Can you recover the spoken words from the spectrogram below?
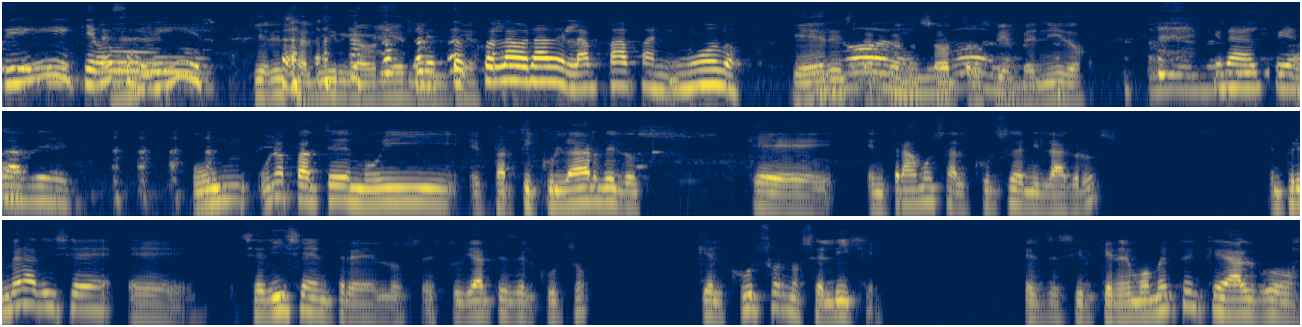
Sí, quiere salir. Quiere salir, Gabriel. Le tocó la hora de la papa, ni modo. Quiere estar con nosotros, bienvenido. Gracias. una parte muy eh, particular de los que entramos al curso de milagros, en primera dice, eh, se dice entre los estudiantes del curso que el curso nos elige. Es decir, que en el momento en que algo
